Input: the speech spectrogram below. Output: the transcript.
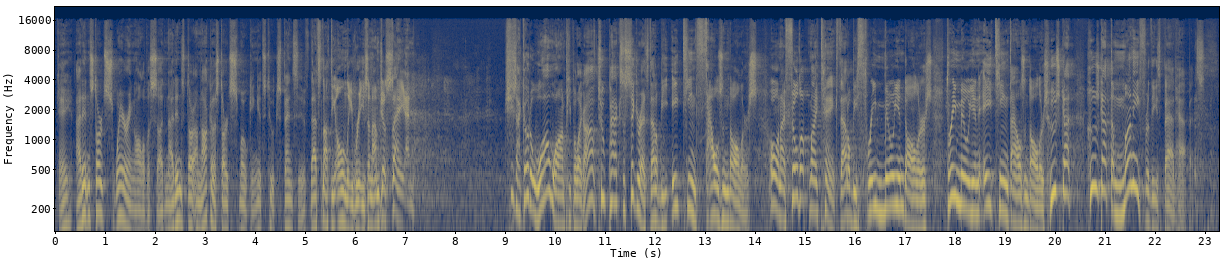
Okay? I didn't start swearing all of a sudden. I didn't start I'm not going to start smoking. It's too expensive. That's not the only reason. I'm just saying. Geez, I go to Wawa and people are like, i have two packs of cigarettes. That'll be $18,000. Oh, and I filled up my tank. That'll be $3 million. $3,018,000. Who's got, who's got the money for these bad habits?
